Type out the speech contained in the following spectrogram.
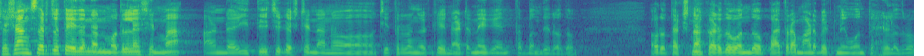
ಶಶಾಂಕ್ ಸರ್ ಜೊತೆ ಇದು ನನ್ನ ಮೊದಲನೇ ಸಿನಿಮಾ. ಆ್ಯಂಡ್ ಇತ್ತೀಚೆಗಷ್ಟೇ ನಾನು ಚಿತ್ರರಂಗಕ್ಕೆ ನಟನೆಗೆ ಅಂತ ಬಂದಿರೋದು. ಅವರು ತಕ್ಷಣ ಕರೆದು ಒಂದು ಪಾತ್ರ ಮಾಡಬೇಕು ನೀವು ಅಂತ ಹೇಳಿದ್ರು.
